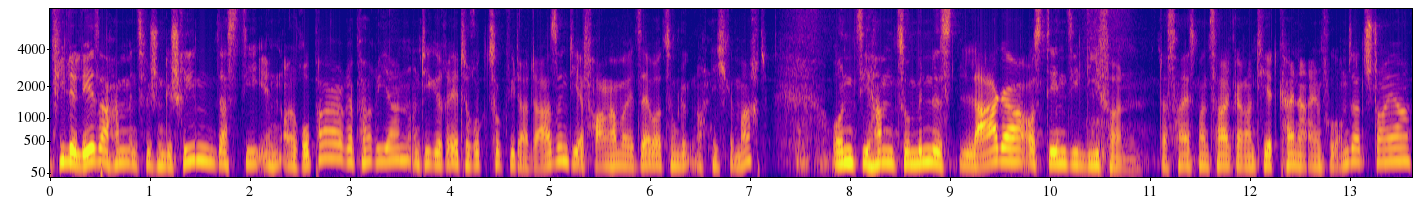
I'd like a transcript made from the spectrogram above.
Viele Leser haben inzwischen geschrieben, dass die in Europa reparieren und die Geräte ruckzuck wieder da sind. Die Erfahrung haben wir jetzt selber zum Glück noch nicht gemacht. Und sie haben zumindest Lager, aus denen sie liefern. Das heißt, man zahlt garantiert keine Einfuhrumsatzsteuer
